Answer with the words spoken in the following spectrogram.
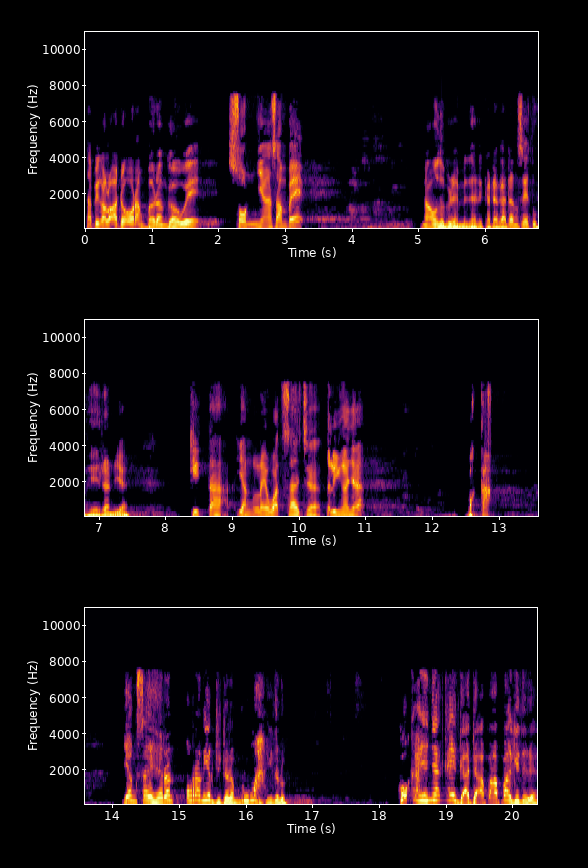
Tapi kalau ada orang barang gawe sonnya sampai Nah, kadang-kadang saya tuh heran ya. Kita yang lewat saja telinganya pekak yang saya heran orang yang di dalam rumah gitu loh. Kok kayaknya kayak gak ada apa-apa gitu ya.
